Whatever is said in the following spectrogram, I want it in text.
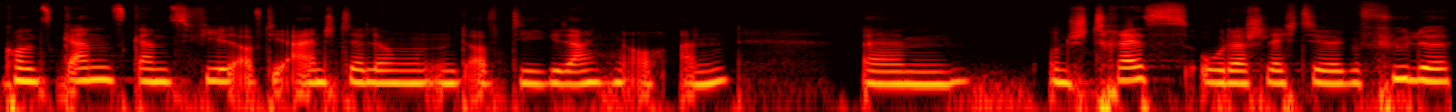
kommt es ganz, ganz viel auf die Einstellungen und auf die Gedanken auch an. Ähm, und Stress oder schlechte Gefühle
